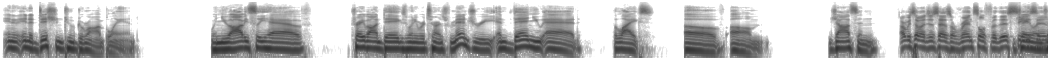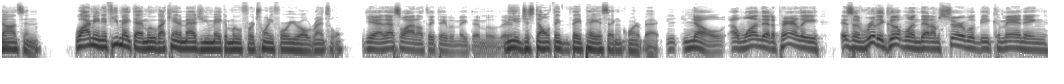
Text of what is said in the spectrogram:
in, in addition to DaRon Bland? When you obviously have Trevon Diggs when he returns from injury, and then you add the likes of um, Johnson, Are we talking just as a rental for this season? Jaylon Johnson. Well, I mean, if you make that move, I can't imagine you make a move for a 24 year old rental. Yeah, that's why I don't think they would make that move there. You just don't think that they pay a second cornerback. N- no, uh, one that apparently is a really good one that I'm sure would be commanding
